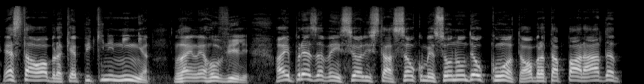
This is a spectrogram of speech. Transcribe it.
esta obra que é pequenininha lá em Lerroville. A empresa venceu a licitação, começou, não deu conta, a obra está parada.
